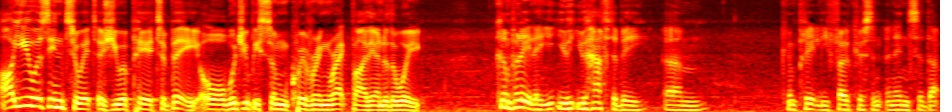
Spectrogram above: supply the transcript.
Are you as into it as you appear to be, or would you be some quivering wreck by the end of the week? Completely, you you have to be um, completely focused and, and into that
